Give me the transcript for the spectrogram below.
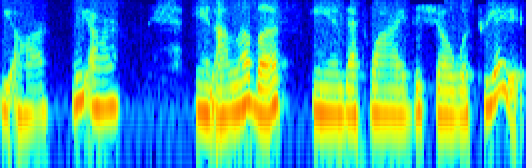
we are, we are, and I love us, and that's why this show was created.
